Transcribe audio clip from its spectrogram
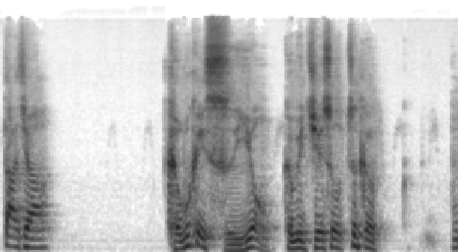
大家可不可以使用，可不可以接受这个不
